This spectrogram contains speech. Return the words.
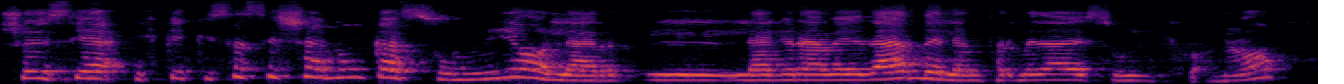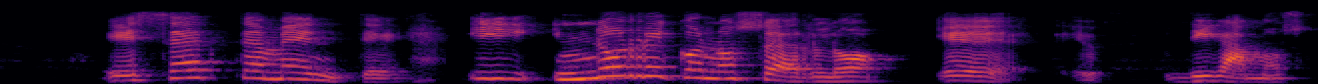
yo decía, es que quizás ella nunca asumió la, gravedad de la enfermedad de su hijo, ¿no? Exactamente. Y no reconocerlo, eh, eh, digamos,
